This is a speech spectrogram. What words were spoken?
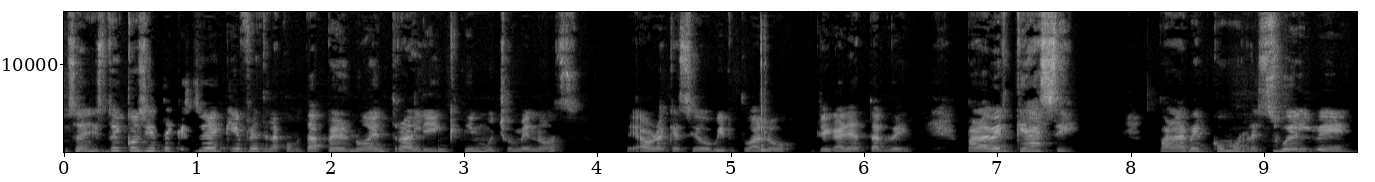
O sea, estoy consciente que estoy aquí enfrente de la computadora, pero no entro a link ni mucho menos, eh, ahora que ha sido virtual o llegaría tarde, para ver qué hace, para ver cómo resuelve,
